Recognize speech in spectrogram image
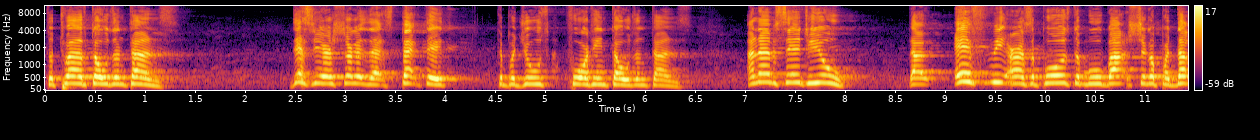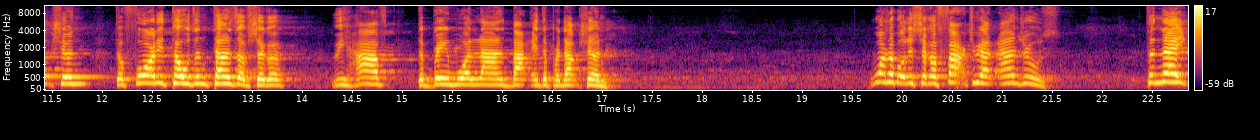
to 12,000 tons. This year, sugar is expected to produce 14,000 tons. And I'm saying to you that if we are supposed to move back sugar production to 40,000 tons of sugar, we have to bring more land back into production. What about the sugar factory at Andrews? Tonight,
